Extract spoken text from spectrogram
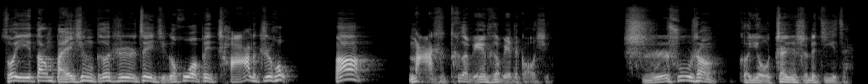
所以，当百姓得知这几个货被查了之后，啊，那是特别特别的高兴。史书上可有真实的记载。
